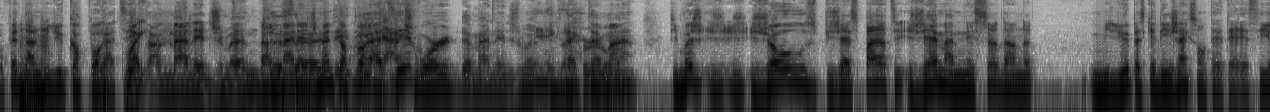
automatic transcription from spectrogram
en fait, dans le milieu corporatif. Ouais. Dans le management. Dans le management des- des corporatif. catchwords de management. peu, Exactement. ouais. Puis moi, j'ose, puis j'espère, j'aime amener ça dans notre milieu parce qu'il y a des gens qui sont intéressés.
